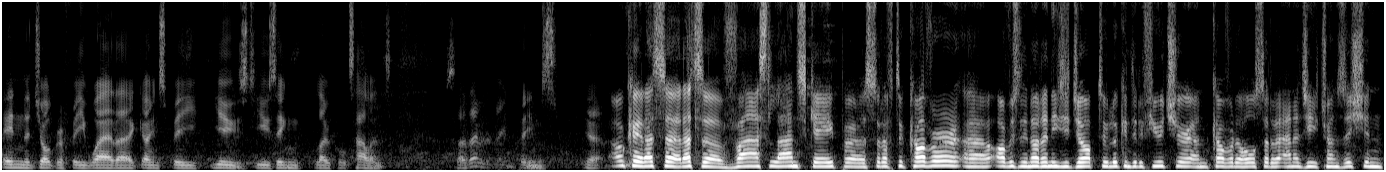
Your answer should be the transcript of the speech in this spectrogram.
in the geography where they're going to be used using local talent. So those are the main themes. Yeah. Okay, that's a, that's a vast landscape uh, sort of to cover. Uh, obviously, not an easy job to look into the future and cover the whole sort of energy transition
